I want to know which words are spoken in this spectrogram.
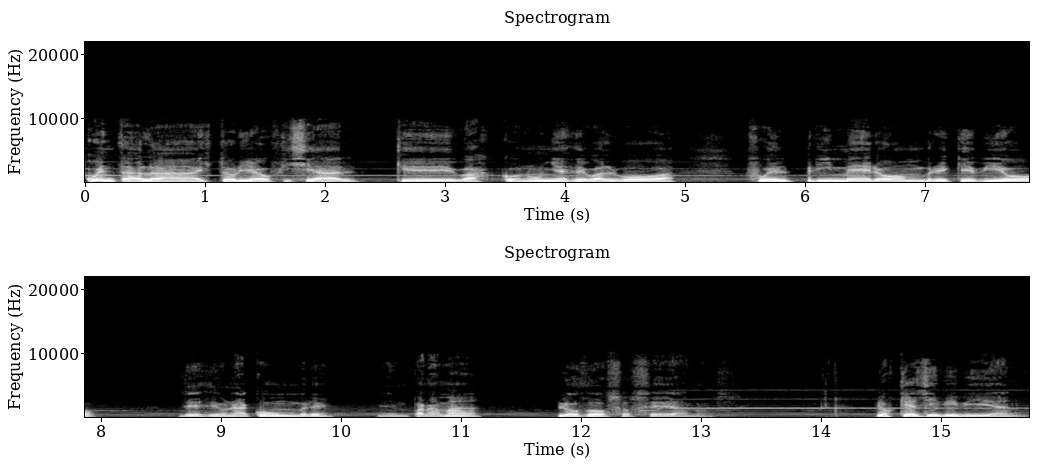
Cuenta la historia oficial que Vasco Núñez de Balboa fue el primer hombre que vio desde una cumbre en Panamá los dos océanos. Los que allí vivían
